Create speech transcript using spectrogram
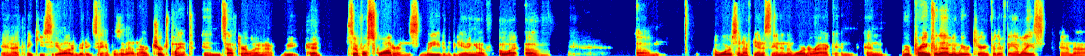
And I think you see a lot of good examples of that in our church plant in South Carolina. We had several squadrons leave at the beginning of of um, the wars in Afghanistan and the war in Iraq, and and we were praying for them and we were caring for their families and uh,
